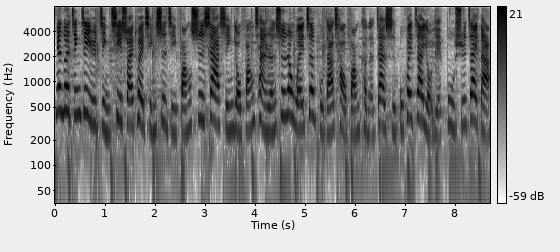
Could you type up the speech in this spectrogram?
面对经济与景气衰退情势及房市下行，有房产人士认为，政府打炒房可能暂时不会再有，也不需再打。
